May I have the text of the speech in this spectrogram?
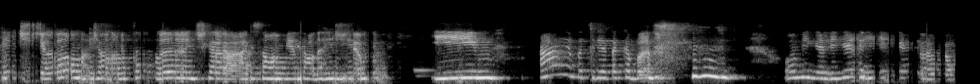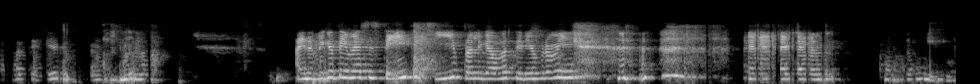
região, a região da Mata Atlântica, a questão ambiental da região. E ai, a bateria tá acabando. Ô, amiga, liga aí bateria. Ainda bem que eu tenho minha assistente aqui para ligar a bateria para mim. é... Conta comigo.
